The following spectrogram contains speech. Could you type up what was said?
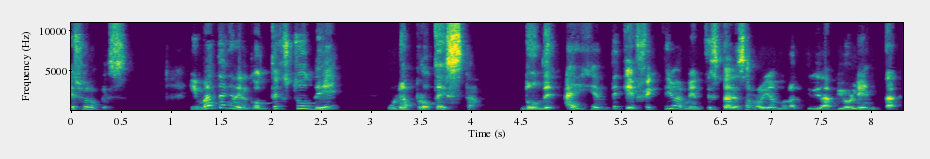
Eso es lo que es. Y matan en el contexto de una protesta, donde hay gente que efectivamente está desarrollando una actividad violenta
